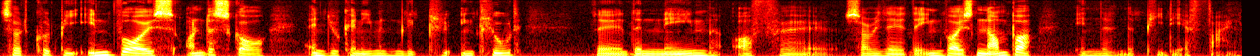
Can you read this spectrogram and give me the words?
so it could be invoice underscore and you can even include the, the name of, uh, sorry, the, the invoice number in the, the PDF file.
